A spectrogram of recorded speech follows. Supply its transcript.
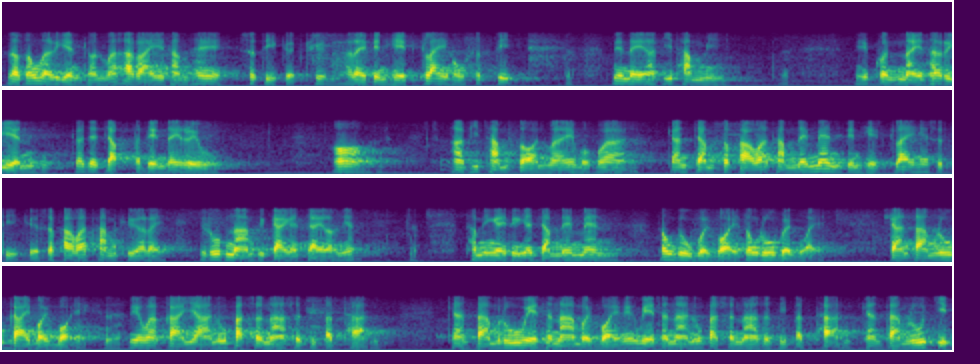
เราต้องมาเรียนก่อนว่าอะไรทำให้สติเกิดขึ้น อะไรเป็นเหตุใกล้ของสติเนี่ยในอภิธรรมมีนี่คนไหนถ้าเรียนก็จะจับประเด็นได้เร็วอ้ออาภิธรรมสอนไว้บอกว่าการจำสภาวะธรรมได้แม่นเป็นเหตุใกล้ให้สติคือสภาวะธรรมคืออะไร รูปนามคือกายกับใจเราเนี้ย ทำยังไงถึงจะจำได้แม่น ต้องดูบ่อยๆ ต้องรู้บ่อยๆ การตามรู้กายบ่อยๆเรียกว่ากายานุปัสสนาสติปัฏฐาน การตามรู้เวทนาบ่อยๆ เรียกเวทนานุปัสสนาสติปัฏฐาน การตามรู้จิต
